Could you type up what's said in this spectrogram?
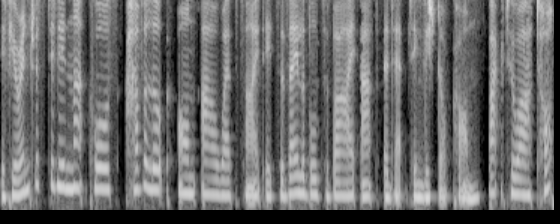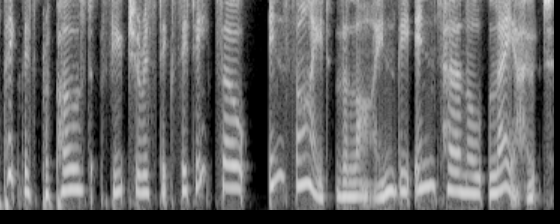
If you're interested in that course, have a look on our website. It's available to buy at adeptenglish.com. Back to our topic, this proposed futuristic city. So Inside the line, the internal layout,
